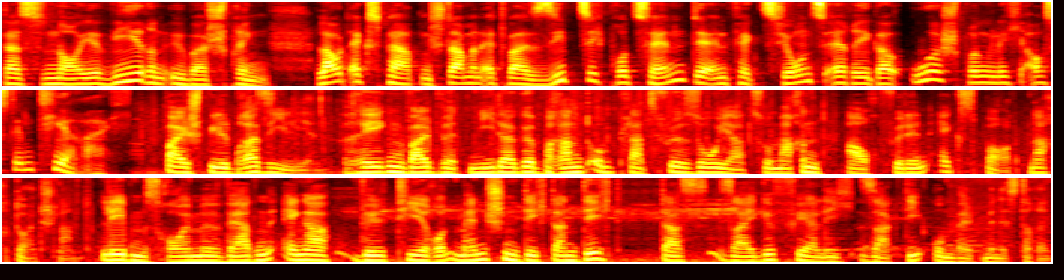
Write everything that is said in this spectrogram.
dass neue Viren überspringen. Laut Experten stammen etwa 70 Prozent der Infektionserreger ursprünglich aus dem Tierreich. Beispiel Brasilien. Regenwald wird niedergebrannt, um Platz für Soja zu machen, auch für den Export nach Deutschland. Lebensräume werden enger, Wildtiere und Menschen dicht an dicht. Das sei gefährlich, sagt die Umweltministerin.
